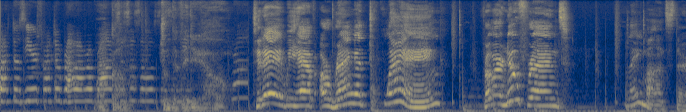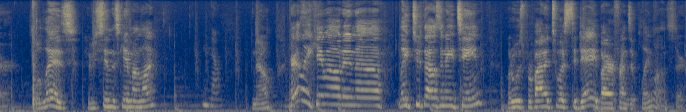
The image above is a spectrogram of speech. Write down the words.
Rock those ears, rock those rock, rock, rock, rock. to the video. Today we have Orangutwang from our new friend Play Monster. So Liz, have you seen this game online? No. No. Apparently it came out in uh, late 2018, but it was provided to us today by our friends at Play Monster.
